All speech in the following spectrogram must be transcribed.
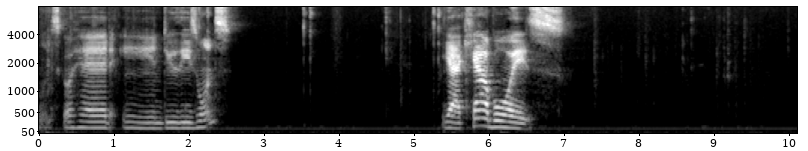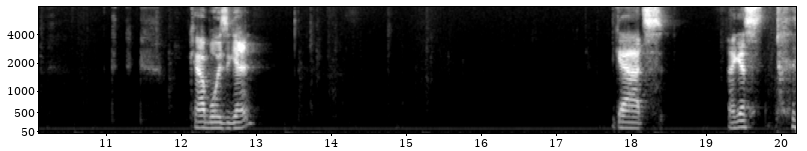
let's go ahead and do these ones. We got Cowboys. Cowboys again. Got, I guess,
